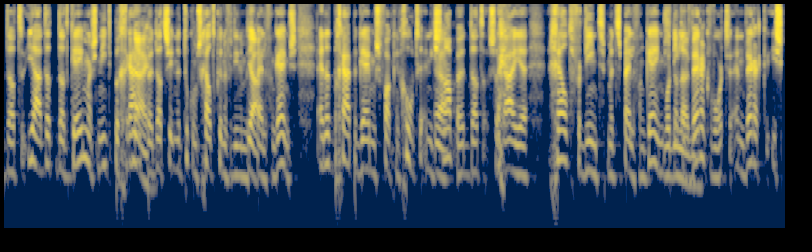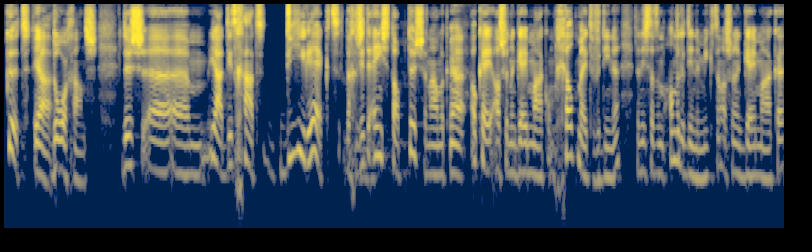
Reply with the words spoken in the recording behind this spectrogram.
dat, ja, dat, dat gamers niet begrijpen Nee. dat ze in de toekomst geld kunnen verdienen met Ja. spelen van games. En dat begrijpen gamers fucking goed. En die Ja. snappen dat zodra je geld verdient met het spelen van games, Wordt dat het leuk werk wordt. En werk is kut Ja. doorgaans. Dus eh, ehm, ja, dit gaat direct. Er zit één stap tussen, namelijk Ja. oké, als we een game maken om geld mee te verdienen, dan is dat een andere dynamiek dan als we een game maken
